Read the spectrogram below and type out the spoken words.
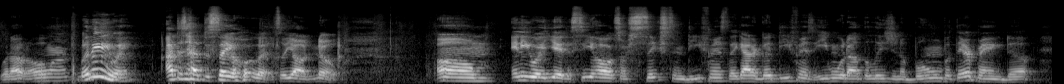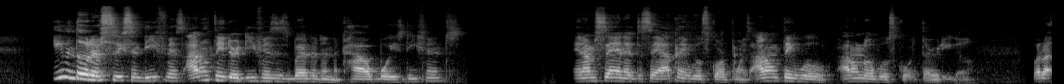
without O line. But anyway, I just have to say all that so y'all know. Um. Anyway, yeah, the Seahawks are sixth in defense. They got a good defense even without the Legion of Boom, but they're banged up. Even though they're sixth in defense, I don't think their defense is better than the Cowboys' defense. And I'm saying that to say I think we'll score points. I don't think we'll. I don't know if we'll score thirty though. But uh,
